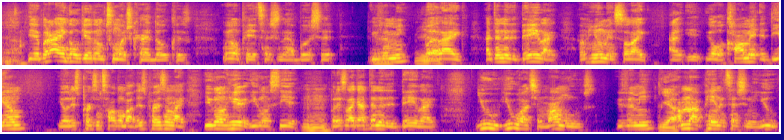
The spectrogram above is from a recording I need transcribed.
Yeah. Yeah, but I ain't gonna give them too much credit though, cause we don't pay attention to that bullshit. You feel me? Yeah. But like at the end of the day, like I'm human, so like I it, yo a comment, a DM, yo this person talking about this person, like you gonna hear it, you gonna see it. Mm-hmm. But it's like at the end of the day, like you you watching my moves. You feel me? Yeah. I'm not paying attention to you.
